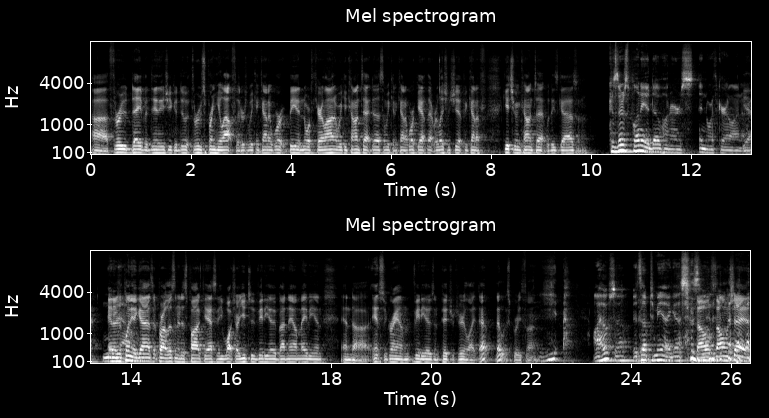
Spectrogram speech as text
Uh, through David Denies, you could do it through Spring Hill Outfitters. We can kind of work, be in North Carolina, we can contact us, and we can kind of work out that relationship and kind of get you in contact with these guys. And Because there's plenty of dove hunters in North Carolina. Yeah, No and there's doubt. plenty of guys that probably listen to this podcast and you watch our YouTube video by now, maybe and and uh, Instagram videos and pictures. You're like that. That looks pretty fun. Yeah, I hope so. It's up to me, I guess. It's all, it's all on Chad.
